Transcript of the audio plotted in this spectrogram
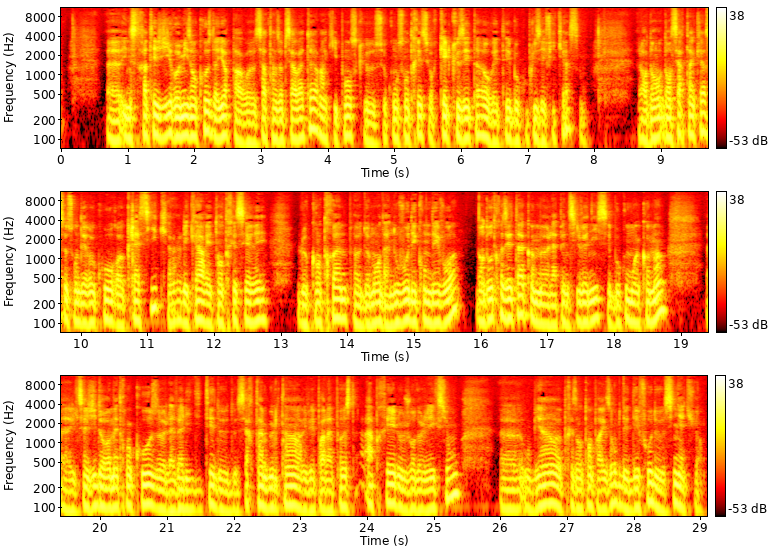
une stratégie remise en cause d'ailleurs par certains observateurs hein, qui pensent que se concentrer sur quelques États aurait été beaucoup plus efficace. Alors dans, certains cas, ce sont des recours classiques, hein, l'écart étant très serré, le camp Trump demande un nouveau décompte des voix. Dans d'autres États comme la Pennsylvanie, c'est beaucoup moins commun. Euh, il s'agit de remettre en cause la validité de, certains bulletins arrivés par la poste après le jour de l'élection, euh, ou bien présentant par exemple des défauts de signature.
